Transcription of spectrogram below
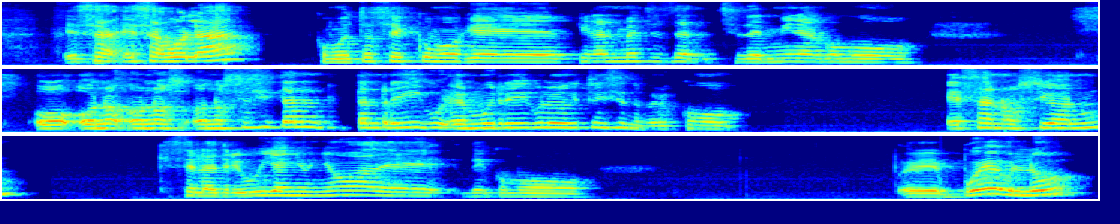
esa, esa bola, como entonces como que finalmente se, se termina como, o, o no, o, no, o no sé si tan, tan ridículo, es muy ridículo lo que estoy diciendo, pero es como esa noción que se le atribuye a Ñuñoa de, de como eh, pueblo,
